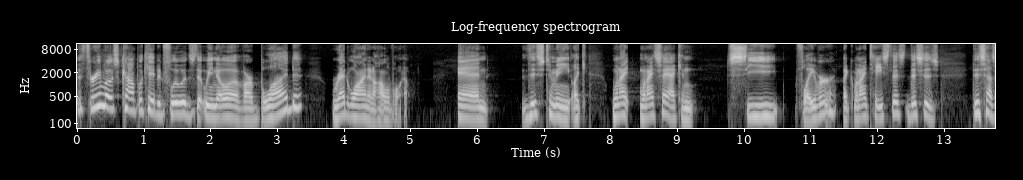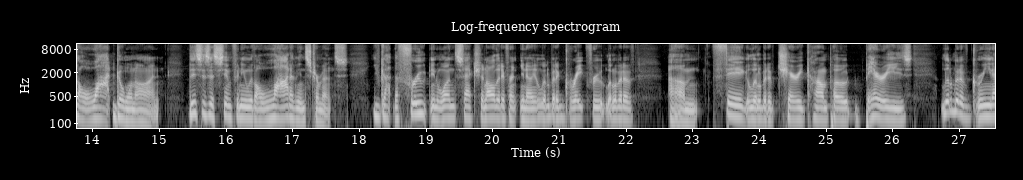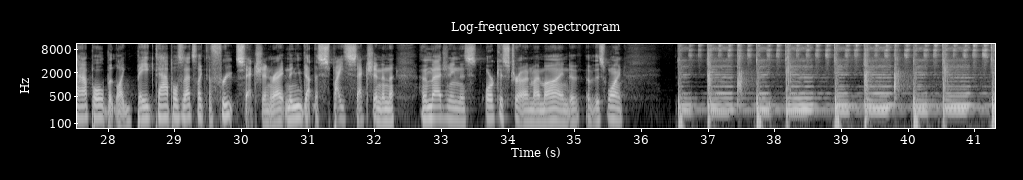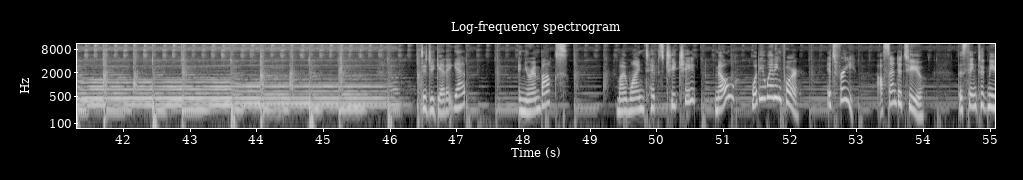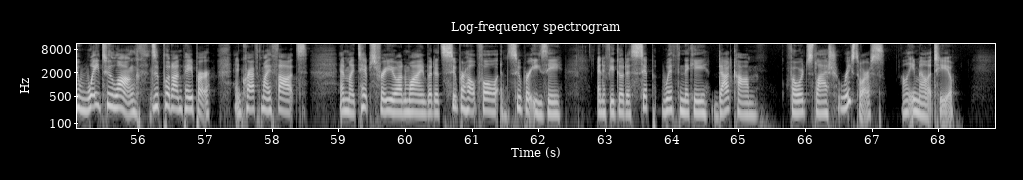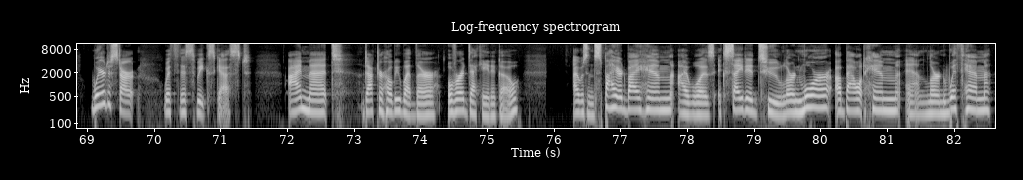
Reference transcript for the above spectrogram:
The three most complicated fluids that we know of are blood, red wine, and olive oil. And this to me, like when I when I say I can see flavor, like when I taste this, this is this has a lot going on. This is a symphony with a lot of instruments. You've got the fruit in one section, all the different, you know, a little bit of grapefruit, a little bit of um, fig, a little bit of cherry compote, berries, little bit of green apple, but like baked apples. That's like the fruit section, right? And then you've got the spice section, and the, I'm imagining this orchestra in my mind of, of this wine. Did you get it yet? In your inbox? My wine tips cheat sheet? No? What are you waiting for? It's free. I'll send it to you. This thing took me way too long to put on paper and craft my thoughts and my tips for you on wine, but it's super helpful and super easy. And if you go to sipwithnikki.com forward slash resource, I'll email it to you. Where to start with this week's guest? I met Dr. Hoby Wedler over a decade ago. I was inspired by him. I was excited to learn more about him and learn with him.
